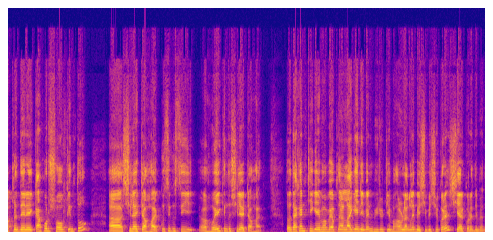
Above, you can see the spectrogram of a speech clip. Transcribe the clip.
আপনাদের এই কাপড় সহ কিন্তু সিলাইটা হয়, কুচি কুচি হয়েই কিন্তু সেলাইটা হয়। তো দেখেন ঠিক এভাবে আপনারা লাগিয়ে নেবেন, ভিডিওটি ভালো লাগলে বেশি বেশি করে শেয়ার করে দিবেন।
